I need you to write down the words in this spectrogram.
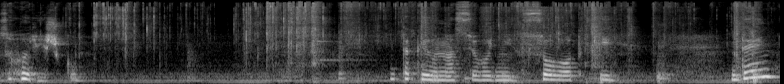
з горішком. І такий у нас сьогодні солодкий день.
